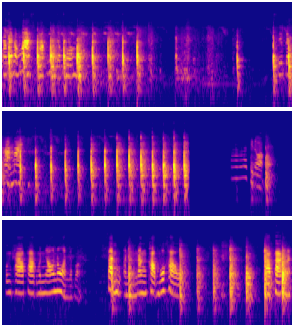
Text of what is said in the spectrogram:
พักไปพักมาพักอยู่จะพ้องซื้อ กระทะใหม่ป้าพี่น้องเบิ่งทาพักมันเงานอนแล้วป่ะสั่นอันนั่งขับหัวเขาทาพักนะ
